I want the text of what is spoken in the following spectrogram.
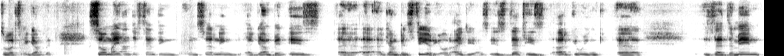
towards Agamben. So my understanding concerning Agamben is uh, Agamben's theory or ideas is that he's arguing uh, that the main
